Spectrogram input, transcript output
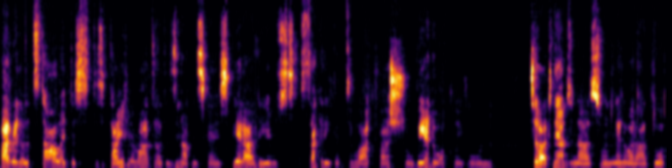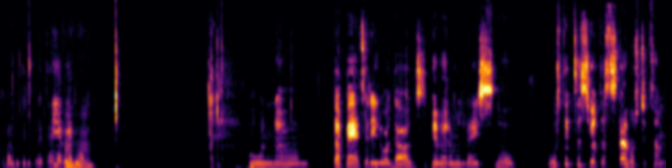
pārveidot tā, lai tas, tas tā informācija, tas zinātniskais pierādījums sakrīt ar cilvēku pašu viedokli, un cilvēks neapzinās un nenorāda to, ka varbūt arī pretējie viedokļi. Mm -hmm. Un um, tāpēc arī ļoti daudz, piemēram, uzreiz, nu, uzticas, jo tas skan uzticami.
